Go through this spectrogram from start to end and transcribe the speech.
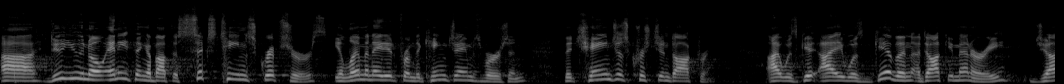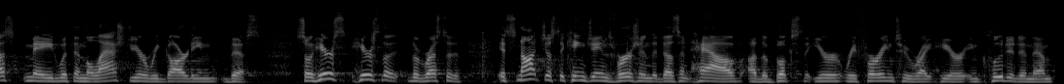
uh, do you know anything about the 16 scriptures eliminated from the King James Version that changes Christian doctrine? I was, gi- I was given a documentary just made within the last year regarding this. So here's, here's the, the rest of this. It's not just the King James Version that doesn't have uh, the books that you're referring to right here included in them.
